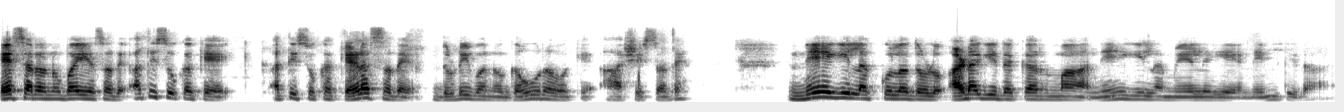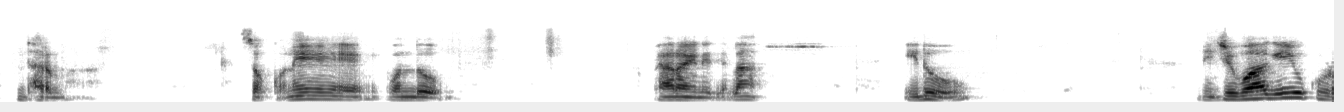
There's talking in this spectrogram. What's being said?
ಹೆಸರನ್ನು ಬಯಸದೆ ಅತಿ ಸುಖಕ್ಕೆ, ಅತಿ ಸುಖ ಕೆಳಸದೆ ದುಡಿವನು ಗೌರವಕ್ಕೆ ಆಶಿಸದೆ. ನೇಗಿಲ ಕುಲದೊಳು ಅಡಗಿದ ಕರ್ಮ, ನೇಗಿಲ ಮೇಲೆಯೇ ನಿಂತಿದ ಧರ್ಮ. ಸೊ ಕೊನೆ ಒಂದು ಪ್ಯಾರ ಏನಿದೆಯಲ್ಲ? ಇದು ನಿಜವಾಗಿಯೂ ಕೂಡ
